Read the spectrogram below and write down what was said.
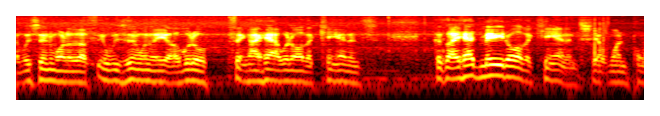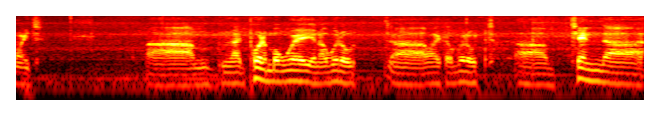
it was in one of the, it was in one of the uh, little thing I had with all the cannons. Because I had made all the cannons at one point. Um, and I put them away in a little, uh, like a little uh, tin uh,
